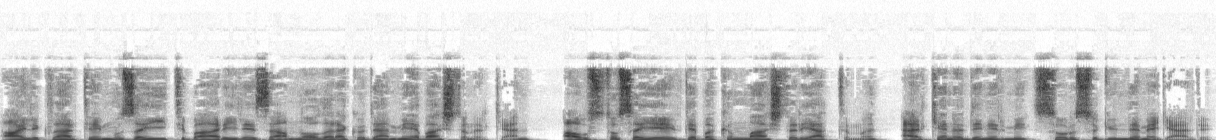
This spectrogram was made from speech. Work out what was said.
Aylıklar Temmuz ayı itibariyle zamlı olarak ödenmeye başlanırken, Ağustos ayı evde bakım maaşları yattı mı, erken ödenir mi sorusu gündeme geldi.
